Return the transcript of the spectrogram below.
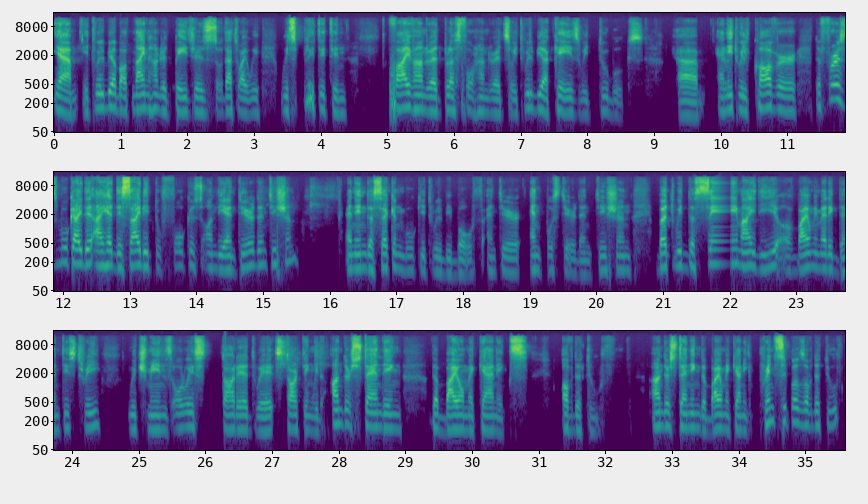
yeah, it will be about 900 pages. So that's why we, we split it in 500 plus 400. So it will be a case with two books. Uh, and it will cover the first book I did. I had decided to focus on the anterior dentition, and in the second book it will be both anterior and posterior dentition, but with the same idea of biomimetic dentistry, which means always started with starting with understanding the biomechanics of the tooth, understanding the biomechanic principles of the tooth,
